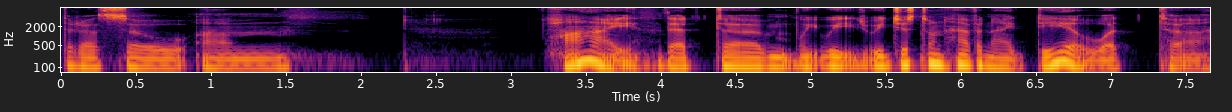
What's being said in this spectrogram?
that are so um, high that um, we, we we just don't have an idea what uh,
